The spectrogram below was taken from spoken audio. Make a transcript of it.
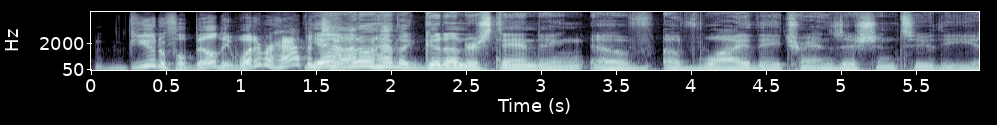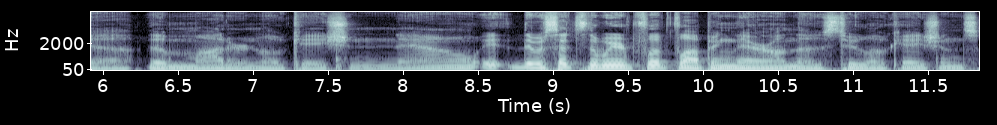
beautiful building. Whatever happened to yeah, I it? don't have a good understanding of of why they transitioned to the uh, the modern location now. It, there was such the weird flip flopping there on those two locations.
